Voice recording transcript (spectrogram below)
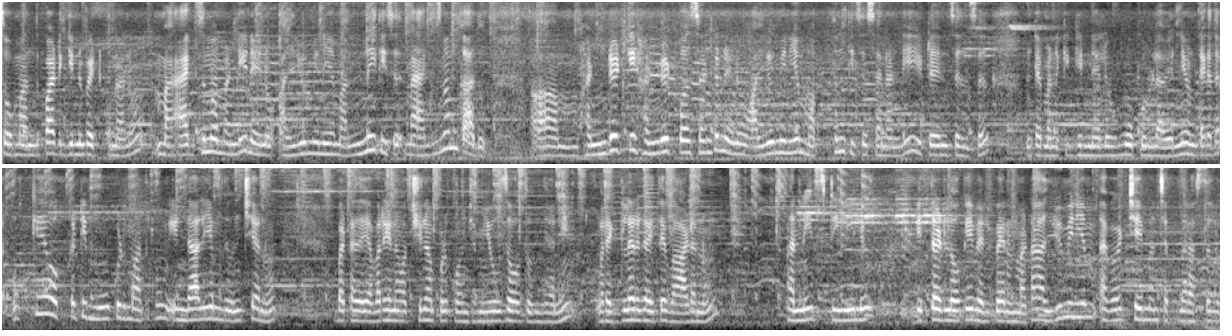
సో మందుపాటి గిన్నె పెట్టుకున్నాను. మ్యాక్సిమం అండి నేను అల్యూమినియం అన్నీ తీసే మ్యాక్సిమం కాదు. హండ్రెడ్కి హండ్రెడ్ పర్సెంట్ నేను అల్యూమినియం మొత్తం తీసేసానండి యుటెన్సిల్స్ అంటే మనకి గిన్నెలు మూకుళ్ళు అవన్నీ ఉంటాయి కదా ఒకే ఒక్కటి మూకుడు మాత్రం ఇండాలియంది ఉంచాను. బట్ అది ఎవరైనా వచ్చినప్పుడు కొంచెం యూజ్ అవుతుంది అని రెగ్యులర్గా అయితే వాడను. అన్నీ స్టీల్ ఇత్తడిలోకి వెళ్ళిపోయాను అనమాట అల్యూమినియం అవాయిడ్ చేయమని చెప్తున్నారు అసలు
